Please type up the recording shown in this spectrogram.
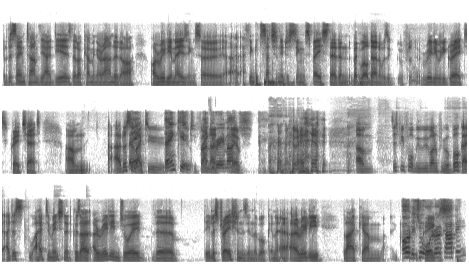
but at the same time, the ideas that are coming around it are are really amazing. So I, I think it's such an interesting space that, and but well done. It was a really really great great chat. Um, I'd also thank, like to thank you. To, to thank out, you very much. Yeah, um, just before we move on from your book, I, I just I had to mention it because I, I really enjoyed the the illustrations in the book, and I, I really like. Um, oh, did you Greg's, order a copy?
